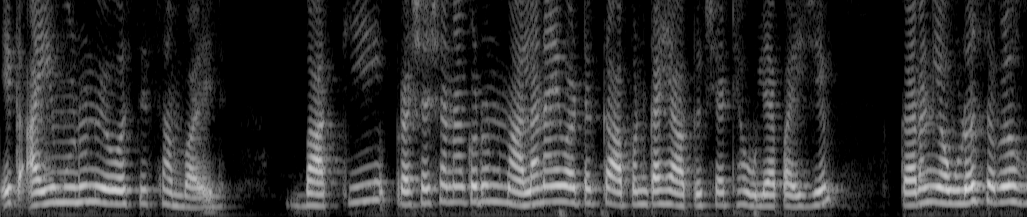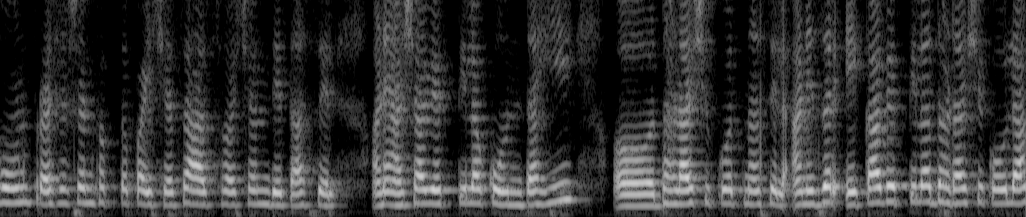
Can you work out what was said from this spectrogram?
एक आई म्हणून व्यवस्थित सांभाळेल. बाकी प्रशासनाकडून मला नाही वाटत का आपण काही अपेक्षा ठेवल्या पाहिजे. कारण एवढं सगळं होऊन प्रशासन फक्त पैशाचं आश्वासन देत असेल आणि अशा व्यक्तीला कोणताही धडा शिकवत नसेल आणि जर एका व्यक्तीला धडा शिकवला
